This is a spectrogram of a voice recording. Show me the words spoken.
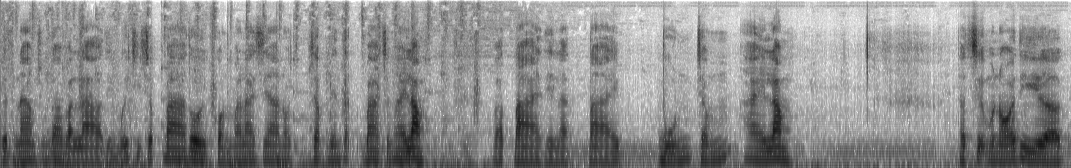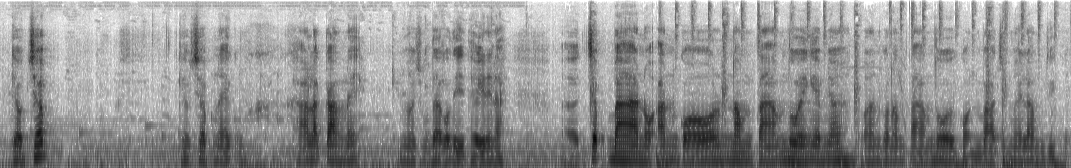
Việt Nam chúng ta và Lào thì mới chỉ chấp 3 thôi, còn Malaysia nó chấp đến tận 3.25 và tài thì là tài 4.25. Thật sự mà nói thì uh, kèo chấp kèo chấp này cũng khá là căng đấy. Nhưng mà chúng ta có thể thấy đây này uh, chấp 3 nó ăn có 58 thôi anh em nhá. Nó ăn có 58 thôi còn 3.25 thì cũng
